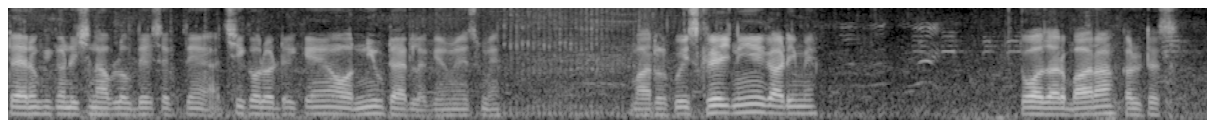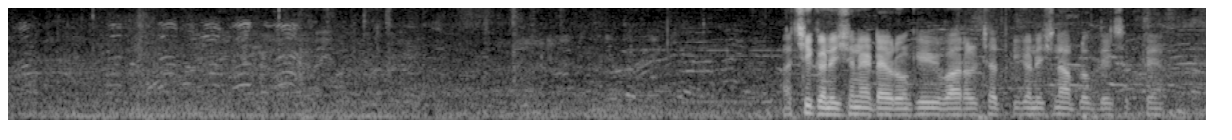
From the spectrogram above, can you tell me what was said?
टायरों की कंडीशन आप लोग देख सकते हैं, अच्छी क्वालिटी के हैं और न्यू टायर लगे हुए हैं इसमें। मारल कोई स्क्रेच नहीं है गाड़ी में। 2012 कल्टस अच्छी कंडीशन है टायरों की बहरहाल छत की कंडीशन आप लोग देख सकते हैं।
